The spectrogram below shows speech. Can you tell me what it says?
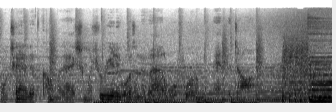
alternative accommodation, which really wasn't available for them at the time.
